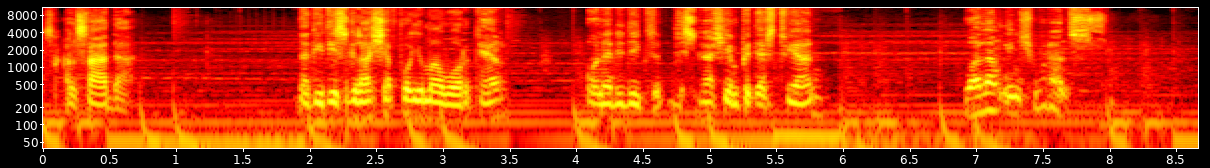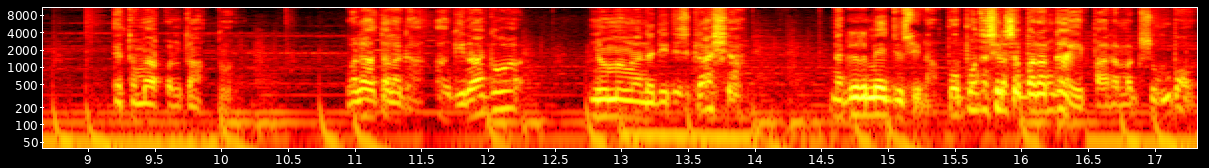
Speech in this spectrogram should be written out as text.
sa kalsada, nadidisgrasya po yung mga worker o nadidisgrasya yung pedestrian, walang insurance. Ito mga contractor. Wala talaga. Ang ginagawa ng mga nadidisgrasya, nagremedyo sila. Pupunta sila sa barangay para magsumbong.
